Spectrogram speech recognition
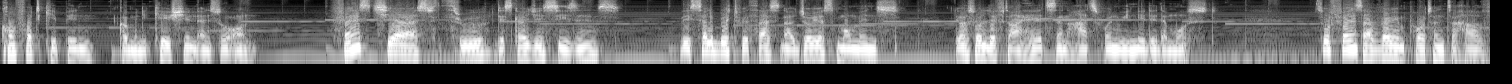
comfort keeping, communication, and so on. Friends cheer us through discouraging seasons. They celebrate with us in our joyous moments. They also lift our heads and hearts when we need it the most. So friends are very important to have.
